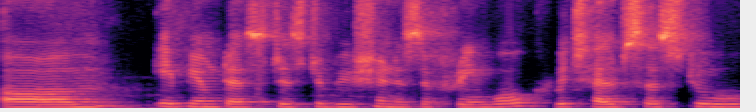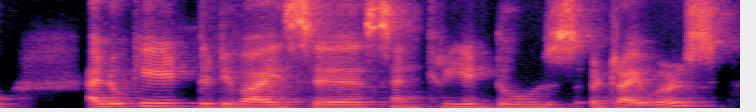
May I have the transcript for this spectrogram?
Um, Appium test distribution is a framework which helps us to allocate the devices and create those uh, drivers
